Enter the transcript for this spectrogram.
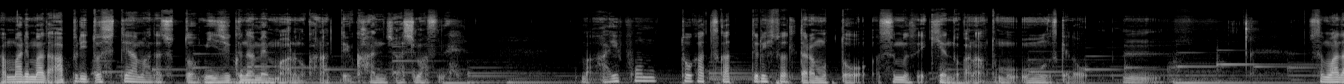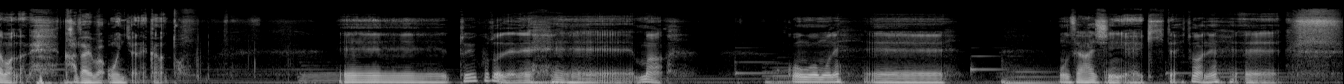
あんまりまだアプリとしてはまだちょっと未熟な面もあるのかなっていう感じはしますね。まあ、iPhone とか使ってる人だったらもっとスムーズに聞けるのかなとも思うんですけど、うん。ちょっとまだまだね、課題は多いんじゃないかなと。えー、ということでね、えー、まあ、今後もね、えー、音声配信、えー、聞きたい人はね、えー、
